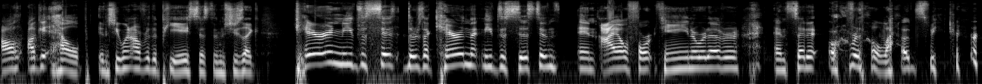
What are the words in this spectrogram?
I'll I'll get help." And she went over the PA system. She's like, "Karen needs assist. There's a Karen that needs assistance in aisle 14 or whatever," and said it over the loudspeaker.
